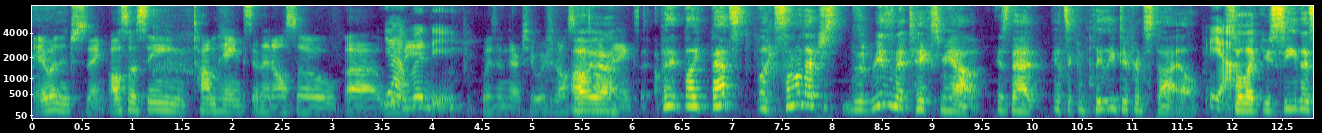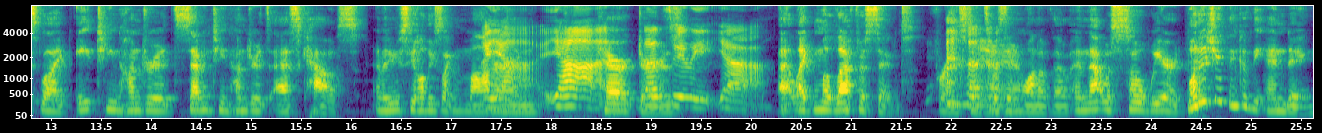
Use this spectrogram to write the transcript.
It was interesting. Also seeing Tom Hanks and then also uh, Yeah, Woody, Woody. was in there too, which is also Oh Tom yeah, Hanks. but like that's like some of that just the reason it takes me out is that it's a completely different style. Yeah. So like you see this like 1800s, 1700s esque house, and then you see all these like modern, yeah, yeah. characters. That's really yeah. uh, like Maleficent. For instance, Yeah, was yeah. in one of them, and that was so weird. What did you think of the ending?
